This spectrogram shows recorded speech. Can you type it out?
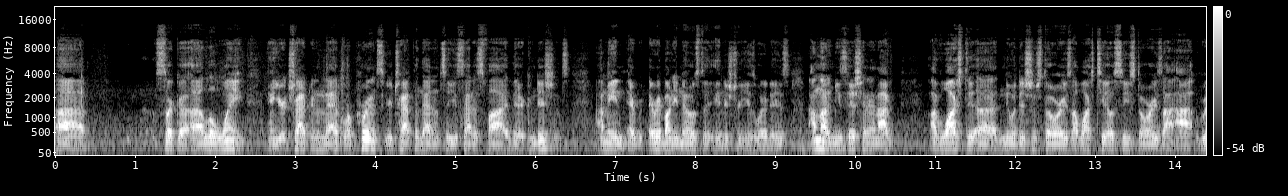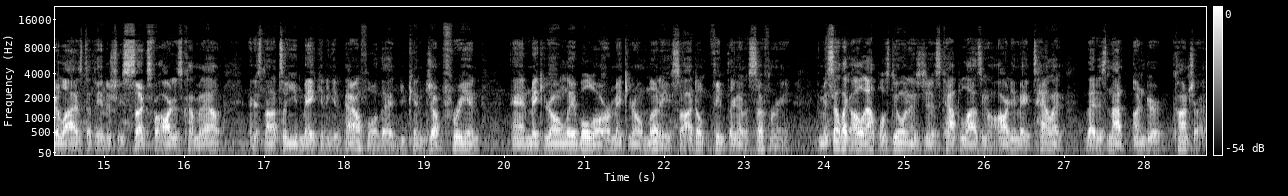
uh, circa uh, Lil Wayne, and you're trapped in that, or Prince, you're trapped in that until you satisfy their conditions. I mean, every, everybody knows the industry is what it is. I'm not a musician, and I've I've watched the uh, New Edition stories. I watched TLC stories. I, I realized that the industry sucks for artists coming out, and it's not until you make it and get powerful that you can jump free and, and make your own label or make your own money. So I don't think they're to suffer any. I mean, it sounds like all Apple's doing is just capitalizing on already made talent that is not under contract.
